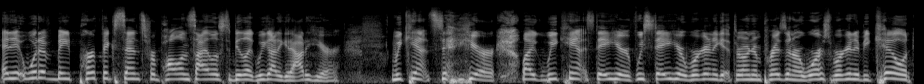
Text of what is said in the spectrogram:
And it would have made perfect sense for Paul and Silas to be like, we got to get out of here we can't stay here. Like, we can't stay here. If we stay here, we're going to get thrown in prison or worse, we're going to be killed.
